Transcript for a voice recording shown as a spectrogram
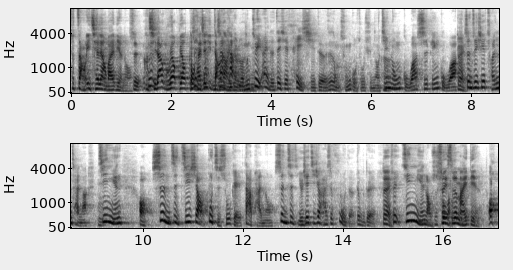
就涨了一千两百点哦，是其他股票不要动，还是一档档看我们最爱的这些配息的这种纯股族群哦，金融股啊、食品股啊，甚至一些船产啊，今年哦，甚至绩效不止输给大盘哦，甚至有些绩效还是负的，对不对？对，所以今年老师说，所以是不是买点哦？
